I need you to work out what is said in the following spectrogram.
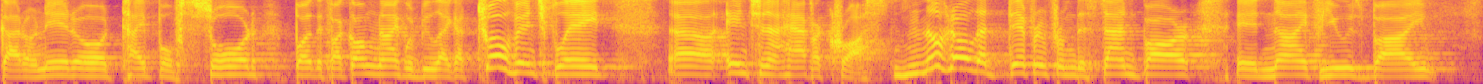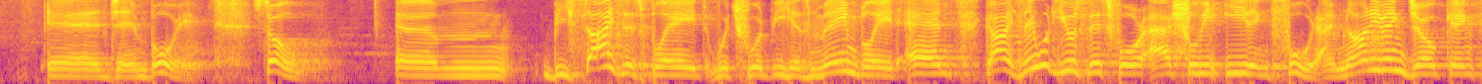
caronero type of sword. But the facon knife would be like a 12 inch blade, uh, inch and a half across. Not all that different from the sandbar uh, knife used by uh, Bowie. So, um, besides this blade, which would be his main blade, and guys, they would use this for actually eating food. I'm not even joking.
